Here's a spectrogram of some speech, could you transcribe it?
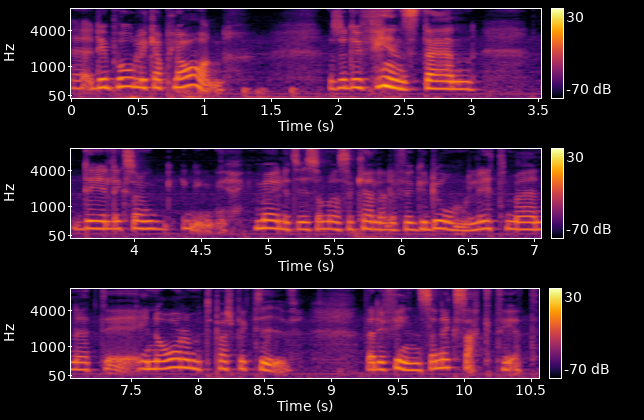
eh, Det är på olika plan. Alltså det finns den... Det är liksom möjligtvis om man ska kalla det för gudomligt men ett enormt perspektiv. Där det finns en exakthet.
